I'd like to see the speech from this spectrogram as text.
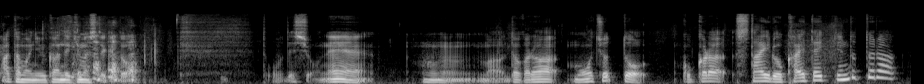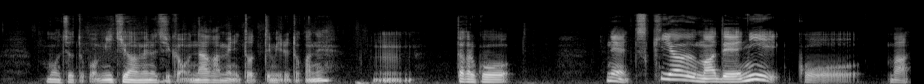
頭に浮かんできましたけど、どうでしょうね。うん、まあだからもうちょっと、ここからスタイルを変えたいって言うんだったら、もうちょっとこう見極めの時間を長めにとってみるとかね。うん。だからこう、ね、付き合うまでに、こう、まあ、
